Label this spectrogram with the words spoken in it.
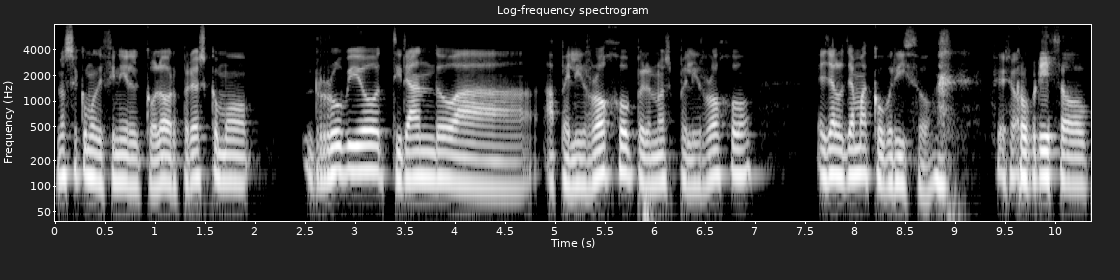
no sé cómo definir el color, pero es como rubio tirando a, a pelirrojo, pero no es pelirrojo. Ella lo llama cobrizo. Cobrizo.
